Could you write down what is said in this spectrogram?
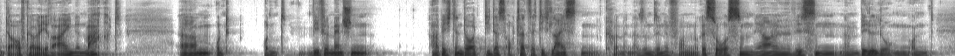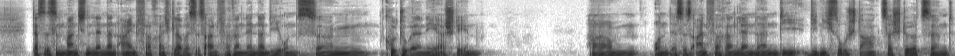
der Aufgabe ihrer eigenen Macht? Ähm, und und wie viele Menschen habe ich denn dort, die das auch tatsächlich leisten können? Also im Sinne von Ressourcen, ja, Wissen, ähm, Bildung und das ist in manchen Ländern einfacher. Ich glaube, es ist einfacher in Ländern, die uns ähm, kulturell näher stehen. Ähm, und es ist einfacher in Ländern, die, die nicht so stark zerstört sind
